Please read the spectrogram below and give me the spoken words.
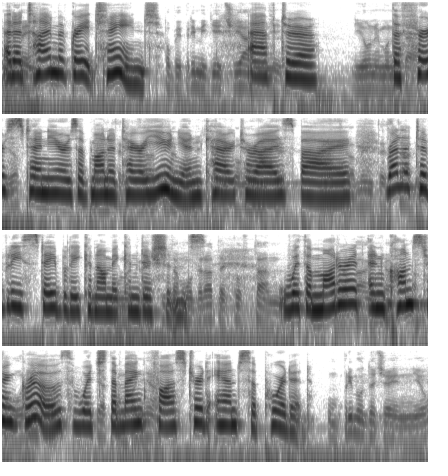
at a time of great change. Dopo i primi dieci anni after the first 10 years of monetary union characterized by relatively stable economic con una crescita conditions, with a moderate and constant growth which the bank fostered and supported. Un primo decennio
